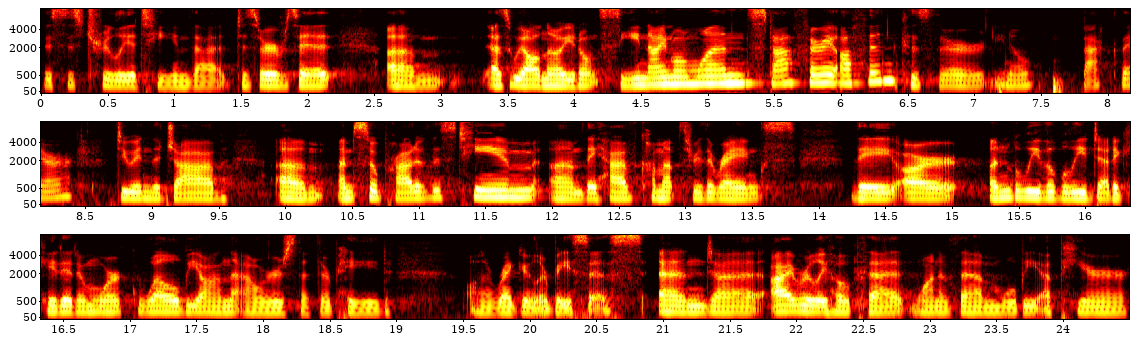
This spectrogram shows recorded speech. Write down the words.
This is truly a team that deserves it. Um, as we all know, you don't see 911 staff very often because they're, you know, back there doing the job. Um, I'm so proud of this team. Um, they have come up through the ranks. They are unbelievably dedicated and work well beyond the hours that they're paid on a regular basis. And uh, I really hope that one of them will be up here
